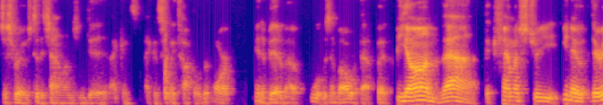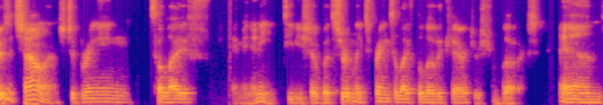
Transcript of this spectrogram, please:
just rose to the challenge and did it. I can I can certainly talk a little bit more in a bit about what was involved with that. But beyond that, the chemistry, you know, there is a challenge to bringing to life, I mean, any TV show, but certainly to bring to life beloved characters from books. And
